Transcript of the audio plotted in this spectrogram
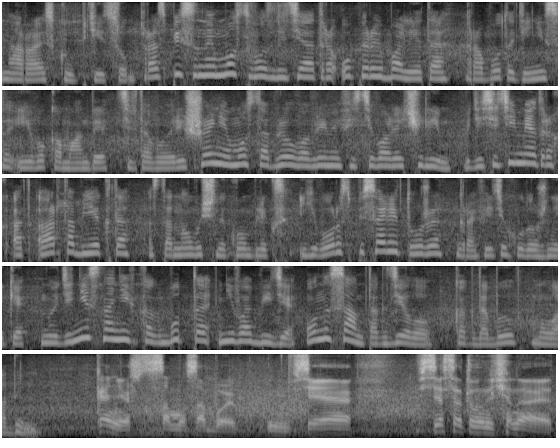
на райскую птицу. Расписанный мост возле театра оперы и балета – работа Дениса и его команды. Цветовое решение мост обрел во время фестиваля «Челим». В 10 метрах от арт-объекта – остановочный комплекс. Его расписали тоже граффити-художники. Но Денис на них как будто не в обиде. Он и сам так делал, когда был молодым. Конечно, само собой. Все, все с этого начинают,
